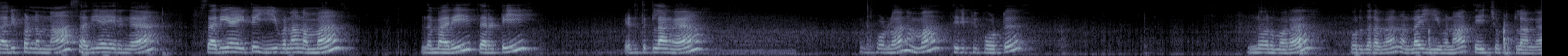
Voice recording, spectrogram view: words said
சரி பண்ணோம்னா சரியாயிருங்க. சரியாயிட்டு ஈவனாக நம்ம இந்த மாதிரி திரட்டி எடுத்துக்கலாங்க. இது போல் நம்ம திருப்பி போட்டு இன்னொரு முறை ஒரு தடவை நல்லா ஈவனாக தேய்ச்சி விட்டுக்கலாங்க.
